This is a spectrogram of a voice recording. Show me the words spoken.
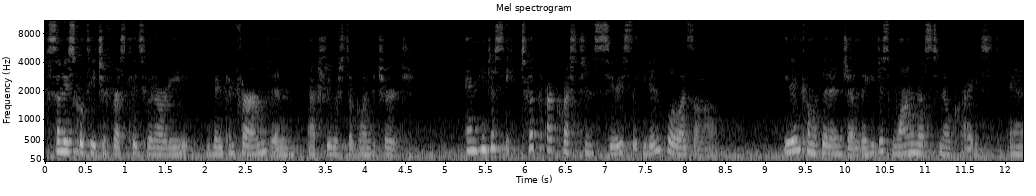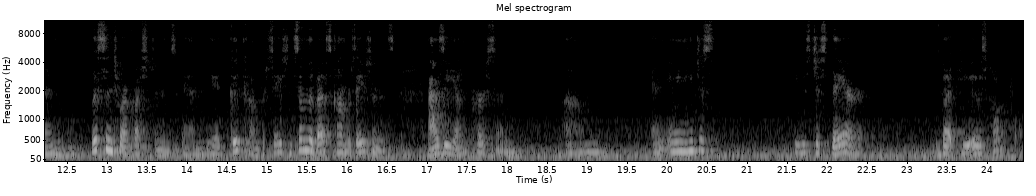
Sunday school teacher for us kids who had already been confirmed and actually were still going to church. And he just he took our questions seriously. He didn't blow us off. He didn't come with an agenda. He just wanted us to know Christ and listen to our questions. And we had good conversations, some of the best conversations as a young person. Um, and I mean, he just he was just there, but he it was powerful.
